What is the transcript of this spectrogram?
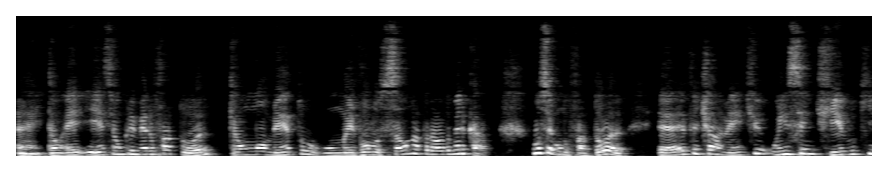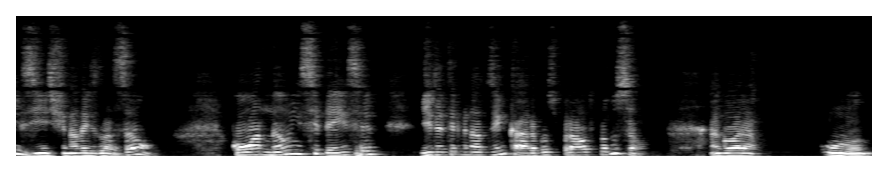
É, então, esse é um primeiro fator, que é um momento, uma evolução natural do mercado. Um segundo fator é efetivamente o incentivo que existe na legislação com a não incidência de determinados encargos para a autoprodução. Agora, o,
